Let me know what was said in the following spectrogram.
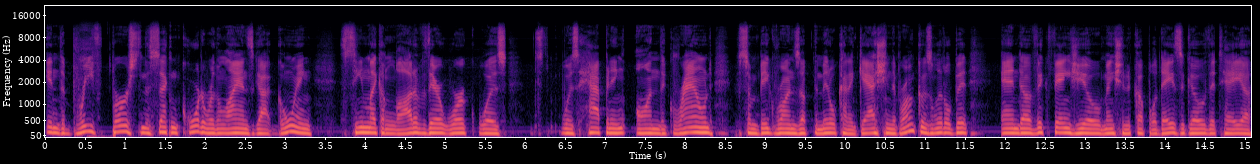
in the brief burst in the second quarter where the Lions got going, seemed like a lot of their work was was happening on the ground. Some big runs up the middle, kind of gashing the Broncos a little bit. And uh, Vic Fangio mentioned a couple of days ago that hey, uh,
